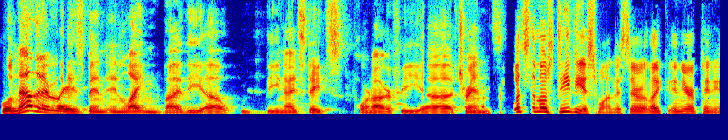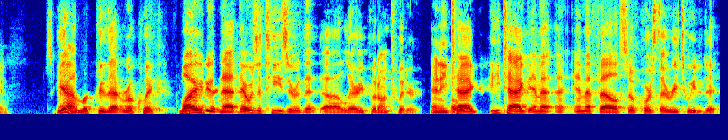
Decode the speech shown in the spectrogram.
Well, now that everybody has been enlightened by the uh, the United States pornography uh, trends, What's the most devious one? Is there like, in your opinion? Scott? yeah, look through that real quick. While you're doing that, there was a teaser that uh, Larry put on Twitter, and he Oh. tagged he tagged M- uh, MFL, so of course they retweeted it.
